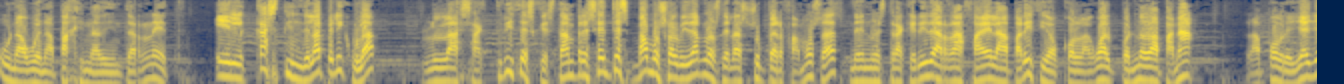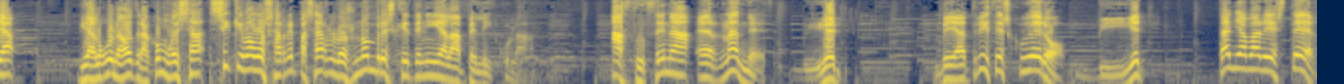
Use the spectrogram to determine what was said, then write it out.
una buena página de internet, el casting de la película, las actrices que están presentes, vamos a olvidarnos de las super famosas, de nuestra querida Rafaela Aparicio, con la cual pues no da nada, la pobre Yaya, y alguna otra como esa, sí que vamos a repasar los nombres que tenía la película. Azucena Hernández, bien. Beatriz Escudero, bien. Tania Barester,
